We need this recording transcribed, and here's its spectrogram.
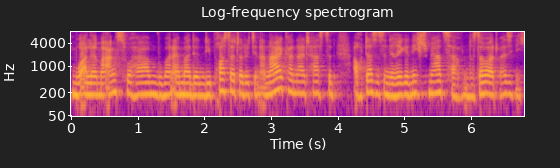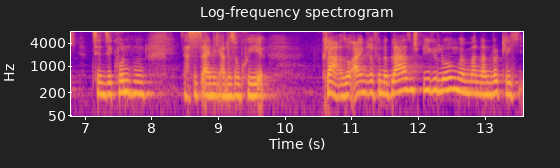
wo alle immer Angst vor haben, wo man einmal den, die Prostata durch den Analkanal tastet. Auch das ist in der Regel nicht schmerzhaft. Und das dauert, weiß ich nicht, zehn Sekunden. Das ist eigentlich alles okay. Klar, so Eingriffe in eine Blasenspiegelung, wenn man dann wirklich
